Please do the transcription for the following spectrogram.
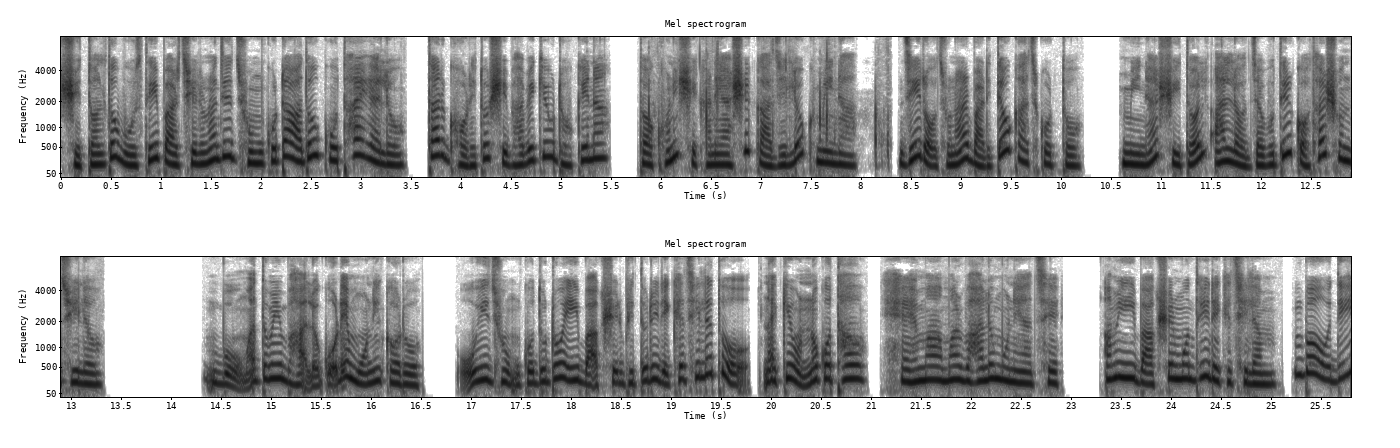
শীতল তো বুঝতেই পারছিল না যে ঝুমকোটা আদৌ কোথায় গেল। তার ঘরে তো সেভাবে কেউ ঢোকে না। তখনই সেখানে আসে কাজের লোক মিনা, যে রচনার বাড়িতেও কাজ করত। মিনা, শীতল আর লজ্জাবতীর কথা শুনছিল। বৌমা, তুমি ভালো করে মনে করো, ওই ঝুমকো দুটো এই বাক্সের ভিতরে রেখেছিলে তো, নাকি অন্য কোথাও? হ্যাঁ মা, আমার ভালো মনে আছে। আমি এই বাক্সের মধ্যেই রেখেছিলাম। বৌদি,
